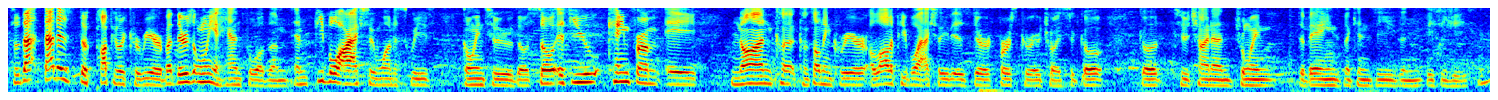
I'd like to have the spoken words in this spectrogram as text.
so that that is the popular career, but there's only a handful of them, and people are actually want to squeeze going to those. So if you came from a non-consulting career, a lot of people actually it is their first career choice to go go to China and join the Bains, McKinseys, and BCGs. Mm-hmm.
